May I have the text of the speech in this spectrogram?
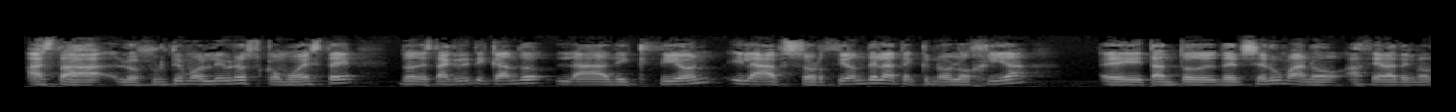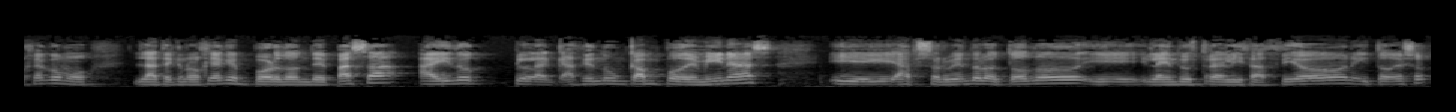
hasta los últimos libros como este, donde está criticando la adicción y la absorción de la tecnología, eh, tanto del ser humano hacia la tecnología como la tecnología que por donde pasa ha ido haciendo un campo de minas y absorbiéndolo todo y la industrialización y todo eso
